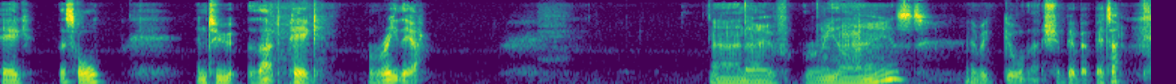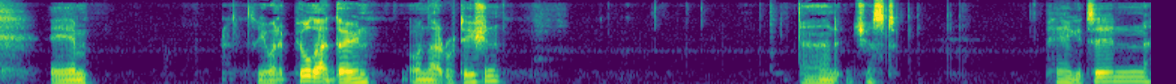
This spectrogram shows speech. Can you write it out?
peg this hole into that peg right there. And I've realised, there we go, that should be a bit better. Um, so you want to pull that down on that rotation and just peg it in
